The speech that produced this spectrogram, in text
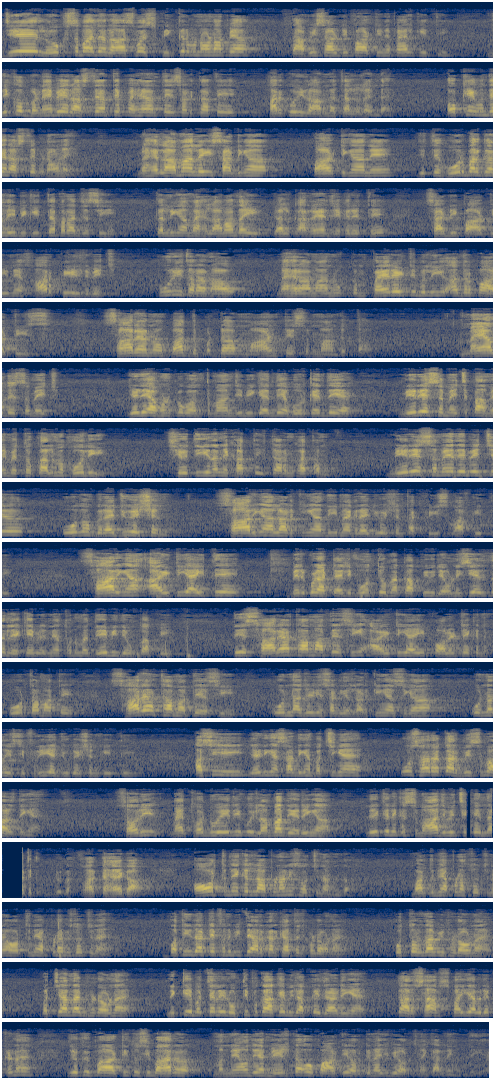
ਜੇ ਲੋਕ ਸਭਾ ਜਾਂ ਰਾਜ ਸਭਾ ਸਪੀਕਰ ਬਣਾਉਣਾ ਪਿਆ, ਤਾਂ ਵੀ ਸਾਡੀ ਪਾਰਟੀ ਨੇ ਪਹਿਲ ਕੀਤੀ। ਦੇਖੋ, ਬਣੇ ਹੋਏ ਰਸਤਿਆਂ ਤੇ, ਪਹਿਆਂ ਤੇ, ਸੜਕਾਂ ਤੇ ਹਰ ਕੋਈ ਆਰਾਮ ਨਾਲ ਚੱਲ ਲੈਂਦਾ ਹੈ। ਔਖੇ ਹੁੰਦੇ ਰਸਤੇ ਬਣਾਉਣੇ। ਮਹਿਲਾਵਾਂ ਲਈ ਸਾਡੀਆਂ ਪਾਰਟੀਆਂ ਨੇ ਜਿੱਥੇ ਹੋਰ ਵਰਗਾਂ ਲਈ ਵੀ ਕੀਤਾ, ਪਰ ਅੱਜ ਅਸੀਂ ਕੱਲੀਆਂ ਮਹਿਲਾਵਾਂ ਦਾ ਹੀ ਗੱਲ ਕਰ ਰਹੇ ਹਾਂ ਜੇਕਰ ਇੱਥੇ ਸਾਡੀ ਪਾਰਟੀ ਨੇ ਹਰ ਫੀਲਡ ਵਿੱਚ ਪੂਰੀ ਤਰ੍ਹਾਂ ਨਾਲ ਮਹਿਲਾਵਾਂ ਨੂੰ ਕੰਪੈਰੀਟਿਵਲੀ ਅਦਰ ਪਾਰਟੀਆਂ ਸਾਰਿਆਂ ਨੂੰ ਵੱਧ ਵੱਡਾ ਮਾਣ ਤੇ ਸਨਮਾਨ ਦਿੱਤਾ। ਮੈਂ ਆਪਦੇ ਸਮੇਂ 'ਚ ਜਿਹੜੇ ਆ ਹੁਣ ਭਗਵੰਤ ਮਾਨ ਜੀ ਵੀ ਕਹਿੰਦੇ ਹੋਰ ਕਹਿੰਦੇ ਆ, ਮੇਰੇ ਸਮੇਂ 'ਚ ਭਾਵੇਂ ਮੇਥੋਂ ਕਲਮ ਖੋਲੀ, ਛੇਤੀ ਇਹਨਾਂ ਨੇ ਖਾਤੀ ਟਰਮ ਖਤਮ, ਮੇਰੇ ਸਮੇਂ ਦੇ ਵਿੱਚ ਉਦੋਂ ਗ੍ਰੈਜੂਏਸ਼ਨ ਸਾਰੀਆਂ ਲੜਕੀਆਂ ਦੀ ਮੈਂ ਗ੍ਰੈਜੂਏਸ਼ਨ ਤੱਕ ਫੀਸ ਮਾਫ ਕੀਤੀ। ਸਾਰੀਆਂ ਆਈਟੀਆਈ ਤੇ ਮੇਰੇ ਕੋਲ ਟੈਲੀਫੋਨ ਤੇ ਉਹ ਮੈਂ ਕਾਪੀ ਵੀ ਲਿਆਉਣੀ ਸੀ, ਇਹਦੇ ਤੇ ਲੈ ਕੇ ਵੀ ਲੈਣੀ ਤੁਹਾਨੂੰ ਮੈਂ ਦੇ ਵੀ ਦੇਉਂ ਕਾਪੀ। ਤੇ ਸਾਰਿਆਂ ਥਾਵਾਂ ਤੇ ਅਸੀਂ ਆਈਟੀਆਈ ਪੋਲੀਟੈਕ ਹੋਰ ਥਾਵਾਂ ਤੇ ਸਾਰਿਆਂ ਥਾਵਾਂ ਤੇ ਅਸੀਂ ਉਹਨਾਂ ਜਿਹੜੀਆਂ ਸਾਡੀਆਂ ਲੜਕੀਆਂ ਸੀਗੀਆਂ ਉਹਨਾਂ ਦੀ ਅਸੀਂ ਫ੍ਰੀ ਐਜੂਕੇਸ਼ਨ ਕੀਤੀ। ਅਸੀਂ ਜਿਹੜੀਆਂ ਸਾਡੀਆਂ ਬੱਚੀਆਂ ਉਹ ਸਾਰਾ ਘਰ ਵੀ ਸੰਭਾਲਦੀਆਂ ਸੌਰੀ ਮੈਂ ਤੁਹਾਨੂੰ ਇਹ ਨਹੀਂ ਕੋਈ ਲਾਂਭਾ ਦੇ ਰਹੀ ਹਾਂ, ਲੇਕਿਨ ਇੱਕ ਸਮਾਜ ਵਿੱਚ ਇੰਨਾ ਫ਼ਰਕ ਹੈਗਾ। ਔਰਤ ਨੇ ਇਕੱਲਾ ਆਪਣਾ ਨਹੀਂ ਸੋਚਣਾ ਹੁੰਦਾ। ਮਰਦ ਨੇ ਆਪਣਾ ਸੋਚਣਾ, ਔਰਤ ਨੇ ਆਪਣਾ ਵੀ ਸੋਚਣਾ ਹੈ। ਪਤੀ ਦਾ ਟਿਫਨ ਵੀ ਤਿਆਰ ਕਰਕੇ ਹੱਥ 'ਚ ਫੜਾਉਣਾ ਹੈ। ਪੁੱਤਰ ਦਾ ਵੀ ਫੜਾਉਣਾ ਹੈ। ਬੱਚਿਆਂ ਦਾ ਵੀ ਫੜਾਉਣਾ ਹੈ। ਨਿੱਕੇ ਬੱਚਿਆਂ ਲਈ ਰੋਟੀ ਪਕਾ ਕੇ ਵੀ ਰੱਖ ਕੇ ਜਾਣੀ ਹੈ। ਘਰ ਸਾਫ਼ ਸਫਾਈਆ ਵੀ ਰੱਖਣਾ ਹੈ। ਜੇ ਕੋਈ ਪਾਰਟੀ ਤੁਸੀਂ ਬਾਹਰ ਮੰਨਿਆ ਆਉਂਦੇ ਆ ਮੇਲ, ਤਾਂ ਉਹ ਪਾਰਟੀ ਆਰਗੇਨਾਈਜ਼ ਵੀ ਔਰਤ ਨੇ ਕਰਨੀ ਹੁੰਦੀ ਹੈ।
